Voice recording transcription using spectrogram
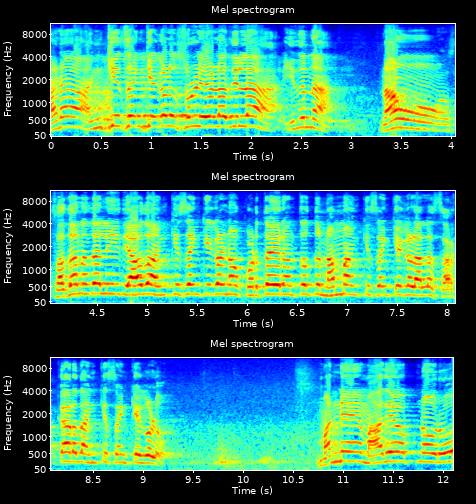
ಹಣ ಅಂಕಿ ಸಂಖ್ಯೆಗಳು ಸುಳ್ಳು ಹೇಳೋದಿಲ್ಲ ಇದನ್ನ. ನಾವು ಸದನದಲ್ಲಿ ಇದು ಯಾವುದೋ ಅಂಕಿ ಸಂಖ್ಯೆಗಳು ನಾವು ಕೊಡ್ತಾ ಇರೋಂಥದ್ದು ನಮ್ಮ ಅಂಕಿ ಸಂಖ್ಯೆಗಳಲ್ಲ, ಸರ್ಕಾರದ ಅಂಕಿ ಸಂಖ್ಯೆಗಳು. ಮೊನ್ನೆ ಮಹದೇವಪ್ಪನವರು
